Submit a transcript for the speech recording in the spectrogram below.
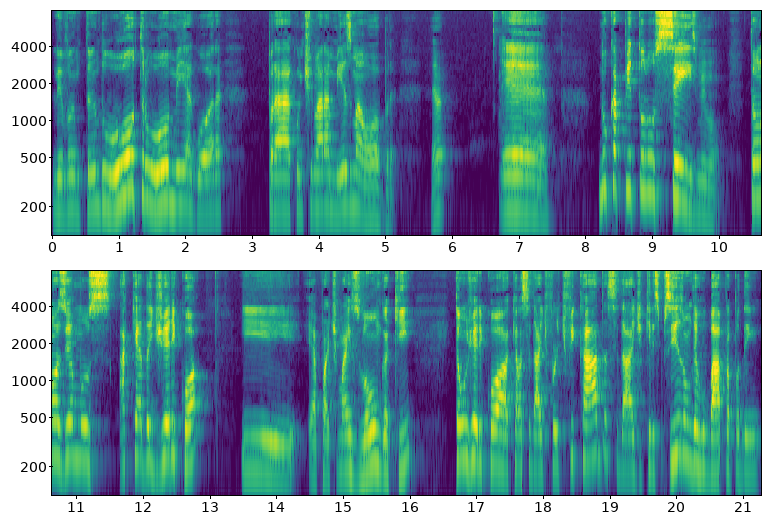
levantando outro homem agora para continuar a mesma obra. Né? É, no capítulo 6, meu irmão, então nós vemos a queda de Jericó, e é a parte mais longa aqui. Então Jericó, aquela cidade fortificada, cidade que eles precisam derrubar para poder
